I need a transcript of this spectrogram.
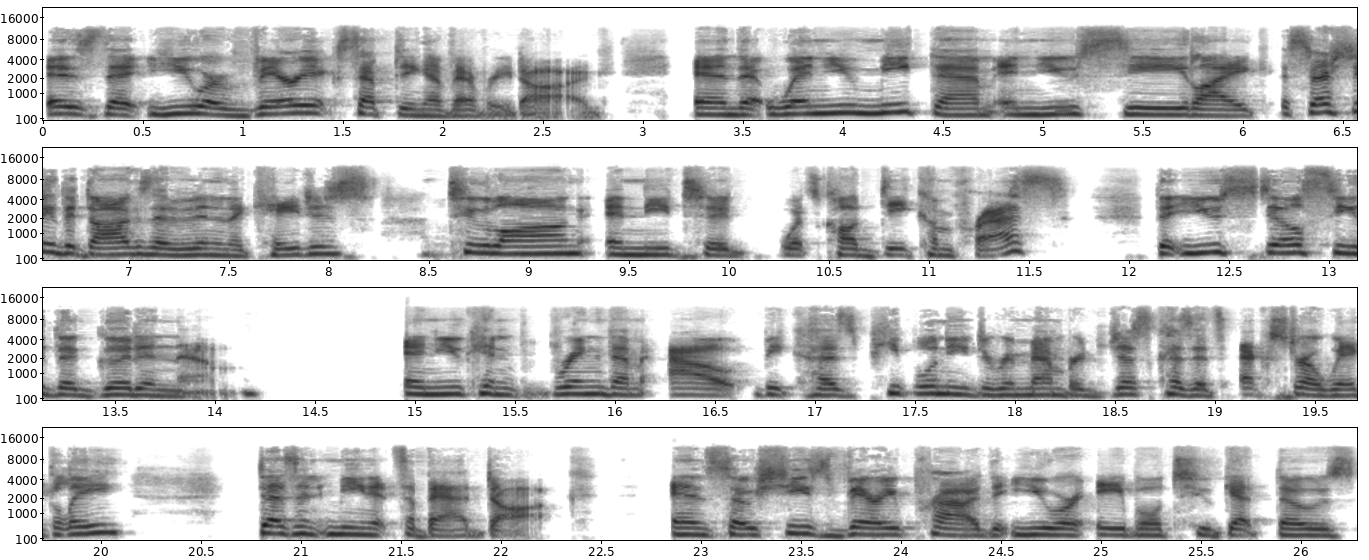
is that you are very accepting of every dog. And that when you meet them and you see, like, especially the dogs that have been in the cages too long and need to what's called decompress, that you still see the good in them and you can bring them out because people need to remember just because it's extra wiggly doesn't mean it's a bad dog. And so she's very proud that you are able to get those.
